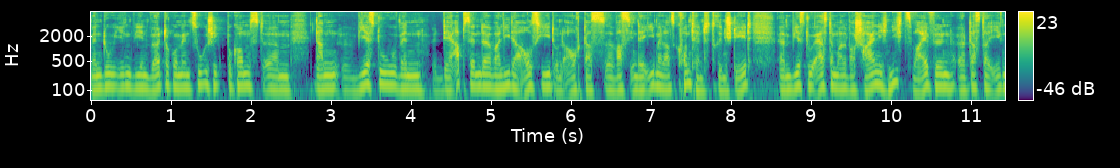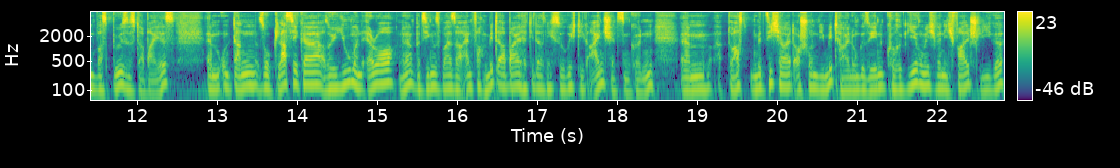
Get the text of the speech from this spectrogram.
wenn du irgendwie ein Word-Dokument zugeschickt bekommst, ähm, dann wirst du, wenn der Absender valide aussieht und auch das, äh, was in der E-Mail als Content drin steht, ähm, wirst du erst einmal wahrscheinlich nicht zweifeln, äh, dass da irgendwas Böses dabei ist. Ähm, und dann so Klassiker, also Human Error, ne, beziehungsweise einfach Mitarbeiter, die das nicht so richtig einschätzen können. Ähm, du hast mit Sicherheit auch schon die Mitteilung gesehen, korrigiere mich, wenn ich falsch liege,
